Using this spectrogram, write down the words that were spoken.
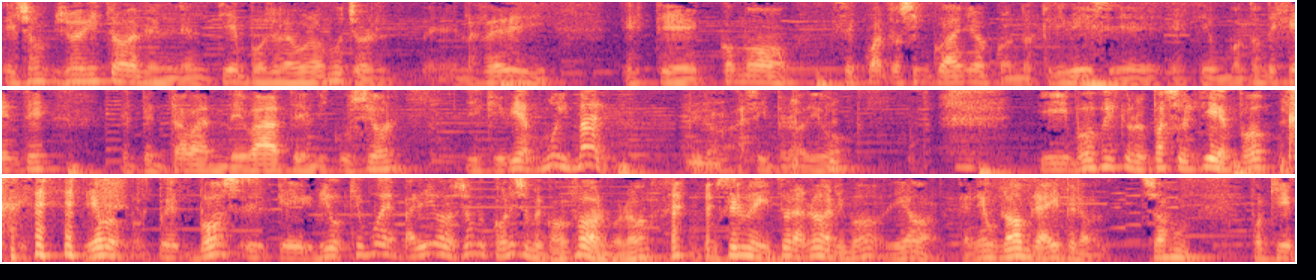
eh, yo, yo he visto en el, tiempo, yo laburo mucho en, las redes y este como hace cuatro o cinco años cuando escribís eh, este, un montón de gente eh, entraba en debate, en discusión y escribía muy mal, pero así, pero digo, y vos ves que con el paso del tiempo, digamos, pues, vos, eh, que digo, qué bueno, digo, yo con eso me conformo, ¿no? Ser un editor anónimo, digamos, tenés un nombre ahí, pero sos un. Porque,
